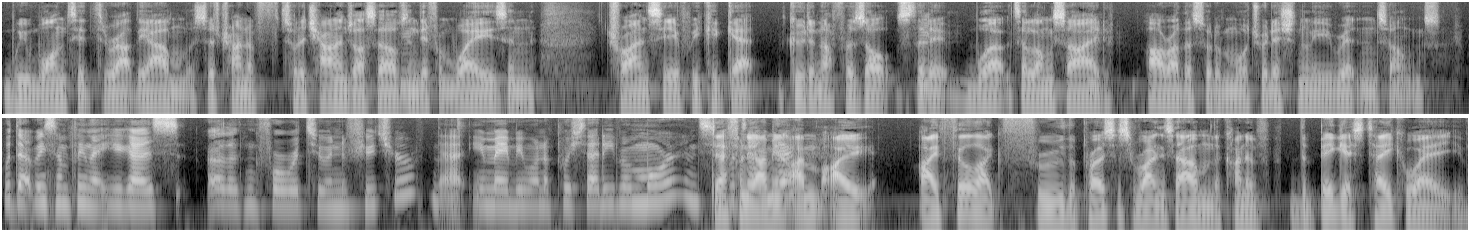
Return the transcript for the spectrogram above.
we wanted throughout the album was just trying to f- sort of challenge ourselves in different ways and try and see if we could get good enough results that it mm. worked alongside our other sort of more traditionally written songs. Would that be something that you guys are looking forward to in the future? That you maybe want to push that even more? And see what's Definitely. I mean, there? I'm I I feel like through the process of writing this album, the kind of the biggest takeaway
